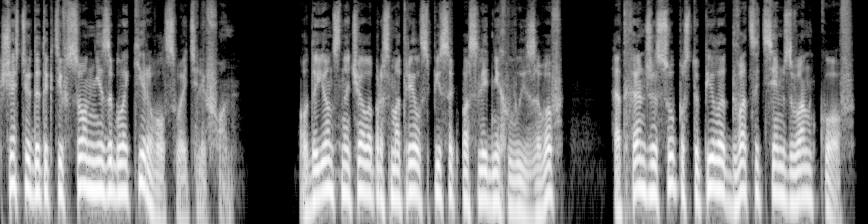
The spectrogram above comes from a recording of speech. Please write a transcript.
К счастью, детектив Сон не заблокировал свой телефон. Одеон сначала просмотрел список последних вызовов. От Ханджи Су поступило 27 звонков.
